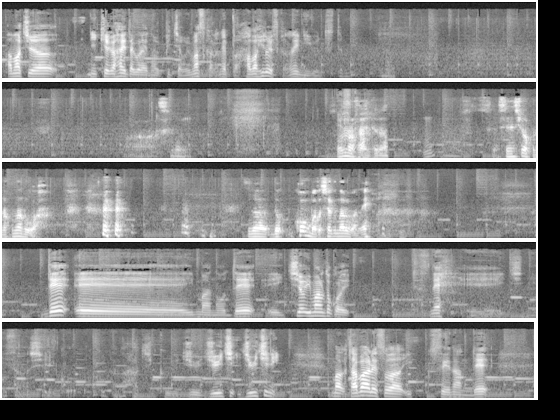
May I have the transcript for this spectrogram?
アマチュアに毛が生えたぐらいのピッチャーもいますからね、やっぱ幅広いですからね、2軍っつっても。ああ、すごい。そんなんされたら、選手枠なくなるわ。それはど、コンバとしたくなるわね。で、えー今ので、えー一応今のところですね、9、10、11、11人。まあ、タバーレスは育成なんで、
